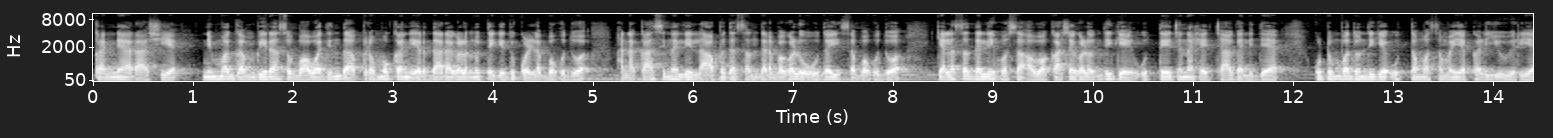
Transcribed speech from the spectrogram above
ಕನ್ಯಾ ರಾಶಿಯೇ, ನಿಮ್ಮ ಗಂಭೀರ ಸ್ವಭಾವದಿಂದ ಪ್ರಮುಖ ನಿರ್ಧಾರಗಳನ್ನು ತೆಗೆದುಕೊಳ್ಳಬಹುದು. ಹಣಕಾಸಿನಲ್ಲಿ ಲಾಭದ ಸಂದರ್ಭಗಳು ಉದಯಿಸಬಹುದು. ಕೆಲಸದಲ್ಲಿ ಹೊಸ ಅವಕಾಶಗಳೊಂದಿಗೆ ಉತ್ತೇಜನ ಹೆಚ್ಚಾಗಲಿದೆ. ಕುಟುಂಬದೊಂದಿಗೆ ಉತ್ತಮ ಸಮಯ ಕಳೆಯುವಿರಿ.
